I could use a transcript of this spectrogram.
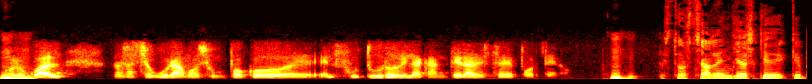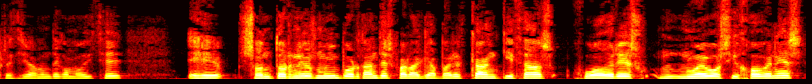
con lo cual nos aseguramos un poco eh, el futuro y la cantera de este deporte ¿no? Estos challenges que, que precisamente, como dice, eh, son torneos muy importantes para que aparezcan quizás jugadores nuevos y jóvenes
